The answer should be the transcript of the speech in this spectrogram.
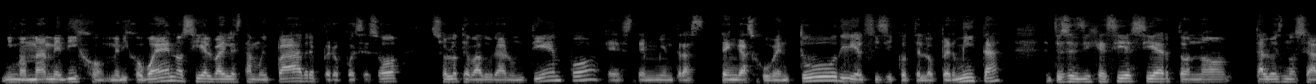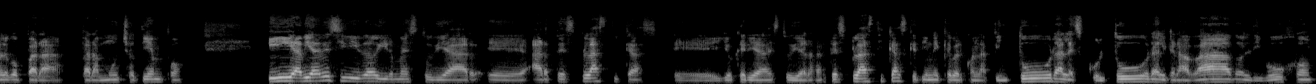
mi mamá me dijo, me dijo, bueno, sí, el baile está muy padre, pero pues eso solo te va a durar un tiempo, este, mientras tengas juventud y el físico te lo permita. Entonces dije, sí, es cierto, no, tal vez no sea algo para, para mucho tiempo. Y había decidido irme a estudiar eh, artes plásticas. Eh, yo quería estudiar artes plásticas, que tiene que ver con la pintura, la escultura, el grabado, el dibujo.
